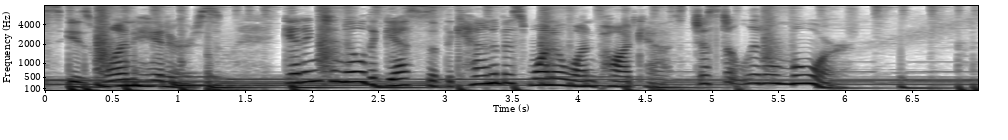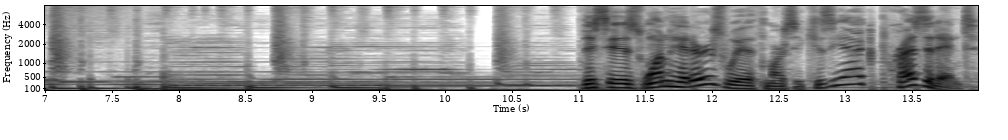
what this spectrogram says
This is One Hitters, getting to know the guests of the Cannabis 101 podcast just a little more. This is One Hitters with Marcie Kiziak, president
